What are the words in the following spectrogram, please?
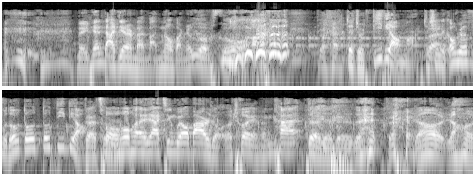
每天大街上买馒头，反正饿不死我。对这就是低调嘛，就对现在高帅富都都都低调。对，凑合回家京标八十九的车也能开。对对对对对 对。然后然后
